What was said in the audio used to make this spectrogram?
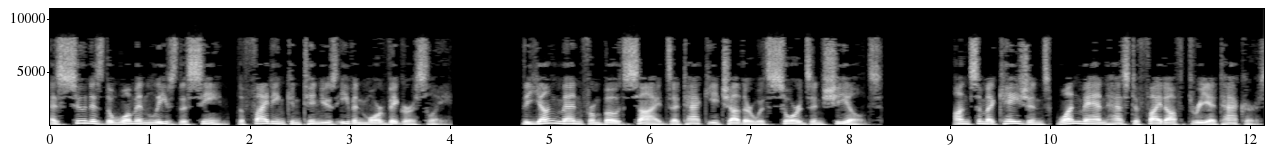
as soon as the woman leaves the scene, the fighting continues even more vigorously. The young men from both sides attack each other with swords and shields. On some occasions, one man has to fight off three attackers.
